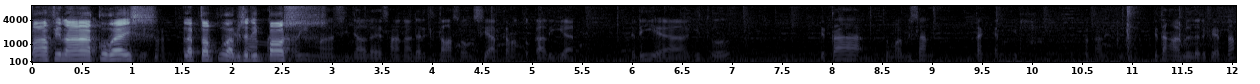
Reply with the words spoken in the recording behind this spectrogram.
Maafin aku guys. Laptopku nggak bisa di kita pause. menerima sinyal dari sana dan kita langsung siarkan untuk kalian. Jadi ya gitu. Kita cuma bisa tag and give ke kalian. Kita ngambil dari Vietnam,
